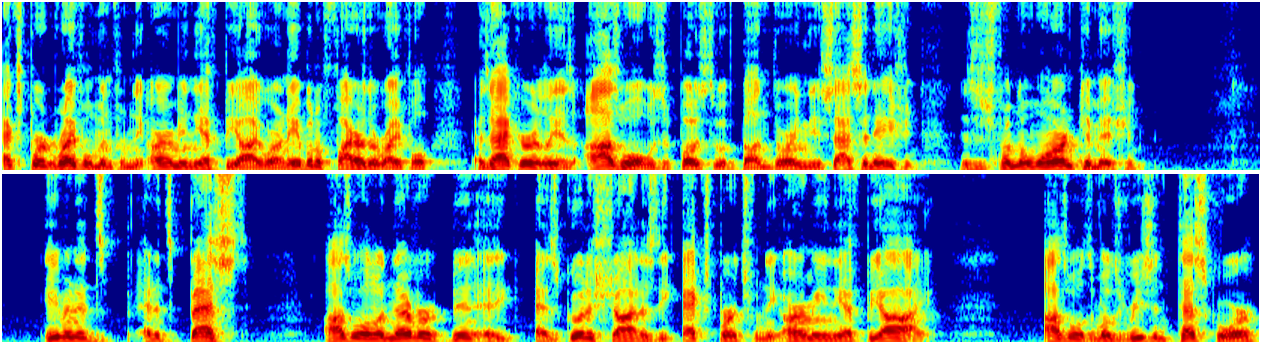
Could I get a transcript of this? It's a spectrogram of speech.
expert riflemen from the Army and the FBI were unable to fire the rifle as accurately as Oswald was supposed to have done during the assassination. This is from the Warren Commission. Even its, at its best, Oswald had never been a, as good a shot as the experts from the Army and the FBI. Oswald's most recent test score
